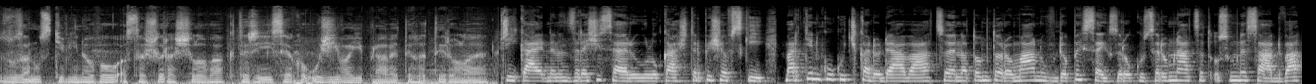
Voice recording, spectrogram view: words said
Zuzanu Stivínovou a Sašu Rašilova, kteří si jako užívají právě tyhle ty role. Říká jeden z režisérů Lukáš Trpišovský. Martin Kukučka dodává, co je na tomto románu v dopisech z roku 1782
